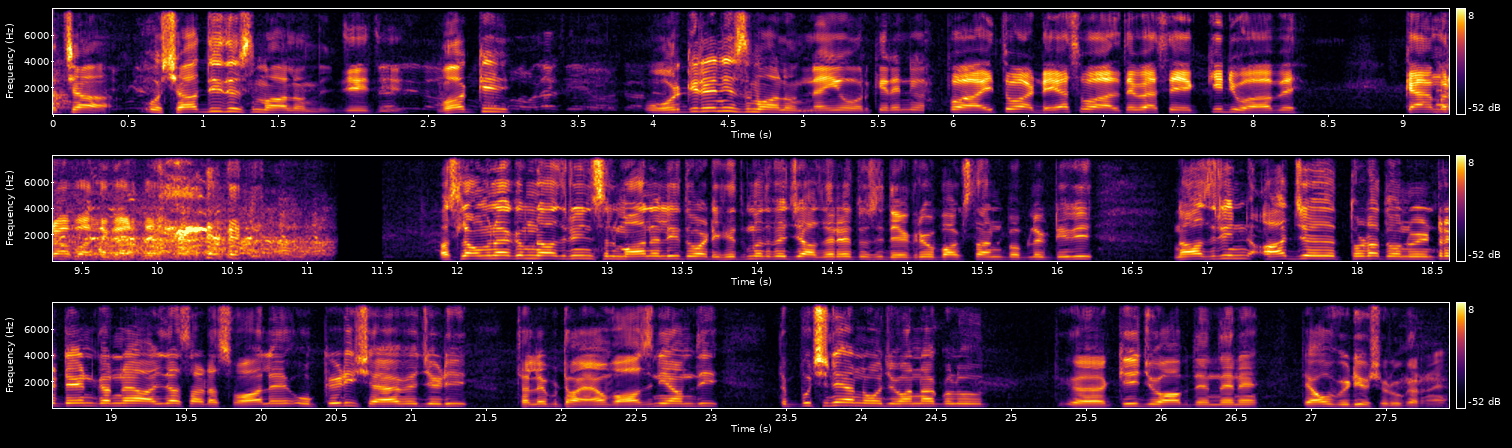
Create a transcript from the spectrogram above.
ਅੱਛਾ ਉਹ ਸ਼ਾਦੀ ਦੇ ਇਸਤੇਮਾਲ ਹੁੰਦੀ। ਜੀ ਜੀ। ਵਾਕਈ ਹੋਰ ਕਿਰੇ ਨਹੀਂ ਇਸਤੇਮਾਲ ਹੁੰਦੀ? ਨਹੀਂ ਹੋਰ ਕਿਰੇ ਨਹੀਂ ਭਾਈ ਤੁਹਾਡੇ ਆ ਸਵਾਲ ਤੇ ਵੈਸੇ ਇੱਕ ਹੀ ਜਵਾਬ ਹੈ ਕੈਮਰਾ ਬੰਦ ਕਰ ਦੇ। ਅਸਲਾਮ ਨਾਜ਼ਰੀਨ ਸਲਮਾਨ ਅਲੀ ਤੁਹਾਡੀ ਖਿਦਮਤ ਵਿੱਚ ਹਾਜ਼ਰ ਹੈ। ਤੁਸੀਂ ਦੇਖ ਰਹੇ ਹੋ ਪਾਕਿਸਤਾਨ ਪਬਲਿਕ ਟੀਵੀ। ਨਾਜ਼ਰੀਨ ਅੱਜ ਥੋੜਾ ਤੁਹਾਨੂੰ ਐਂਟਰਟੇਨ ਕਰਨਾ ਹੈ ਅੱਜ ਦਾ ਸਾਡਾ ਸਵਾਲ ਹੈ ਉਹ ਕਿਹੜੀ ਸ਼ੈ ਹੈ ਜਿਹੜੀ ਥੱਲੇ ਬਿਠਾਇਆ ਆਵਾਜ਼ ਨਹੀਂ ਆਉਂਦੀ ਤੇ ਪੁੱਛਨੇ ਆ ਨੌਜਵਾਨਾਂ ਕੋਲੋਂ ਕੀ ਜਵਾਬ ਦਿੰਦੇ ਨੇ ਤੇ ਆਓ ਵੀਡੀਓ ਸ਼ੁਰੂ ਕਰ ਰਹੇ ਹਾਂ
